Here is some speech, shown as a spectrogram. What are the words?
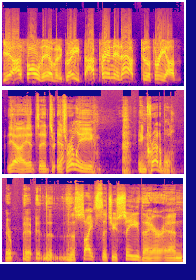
Yeah, I saw them. It's great. I printed out two or three of them. Yeah, it's it's it's really incredible. It, it- the the sights that you see there and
